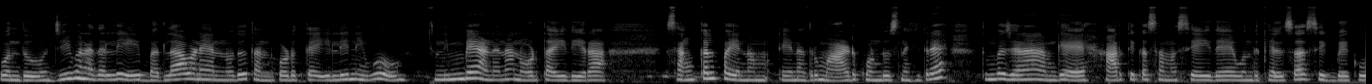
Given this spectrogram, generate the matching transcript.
ಒಂದು ಜೀವನದಲ್ಲಿ ಬದಲಾವಣೆ ಅನ್ನೋದು ತಂದುಕೊಡುತ್ತೆ. ಇಲ್ಲಿ ನೀವು ನಿಂಬೆ ಹಣ್ಣನ್ನು ನೋಡ್ತಾ ಇದ್ದೀರಾ. ಸಂಕಲ್ಪ ಏನ ಏನಾದರೂ ಮಾಡಿಕೊಂಡು ಸ್ನೇಹಿತರೆ, ತುಂಬ ಜನ ನಮಗೆ ಆರ್ಥಿಕ ಸಮಸ್ಯೆ ಇದೆ, ಒಂದು ಕೆಲಸ ಸಿಗಬೇಕು,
